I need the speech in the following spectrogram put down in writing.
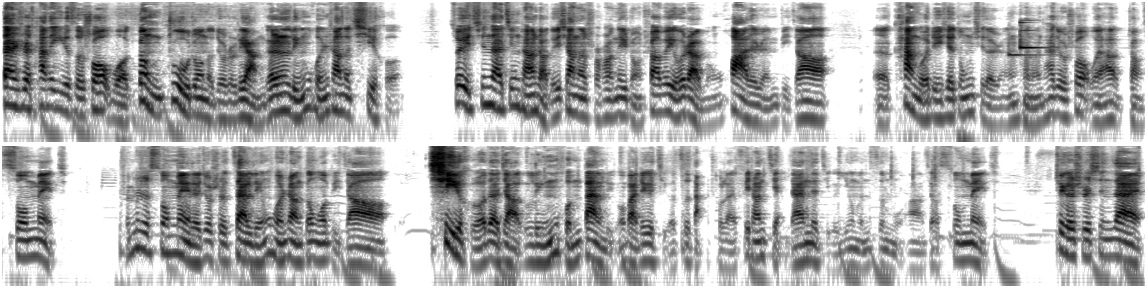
但是他的意思说，我更注重的就是两个人灵魂上的契合，所以现在经常找对象的时候，那种稍微有点文化的人，比较呃看过这些东西的人，可能他就说我要找 soul mate。什么是 soul mate？就是在灵魂上跟我比较。契合的叫灵魂伴侣，我把这个几个字打出来，非常简单的几个英文字母啊，叫 soul mate。这个是现在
